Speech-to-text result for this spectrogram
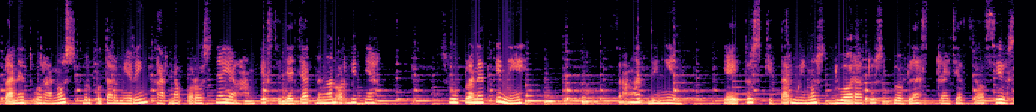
Planet Uranus berputar miring karena porosnya yang hampir sejajar dengan orbitnya. Suhu planet ini sangat dingin, yaitu sekitar minus 212 derajat Celcius.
